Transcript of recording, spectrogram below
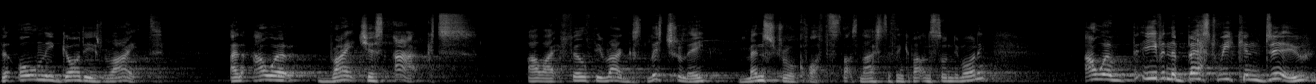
that only God is right. And our righteous acts are like filthy rags, literally menstrual cloths. That's nice to think about on Sunday morning. Our, even the best we can do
